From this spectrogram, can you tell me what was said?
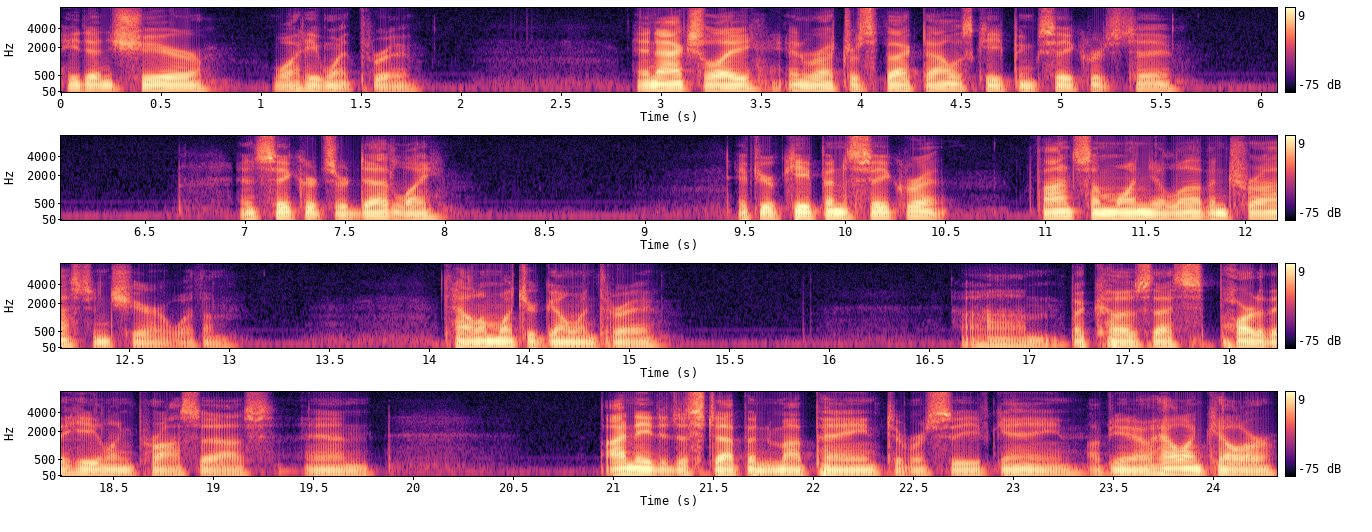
He didn't share what he went through. And actually, in retrospect, I was keeping secrets too. And secrets are deadly. If you're keeping a secret, find someone you love and trust and share it with them. Tell them what you're going through um, because that's part of the healing process. And I needed to step into my pain to receive gain. You know, Helen Keller,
